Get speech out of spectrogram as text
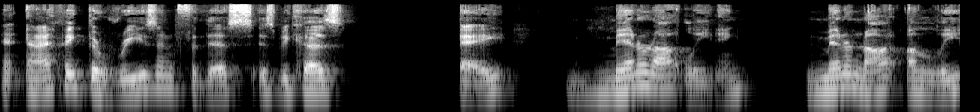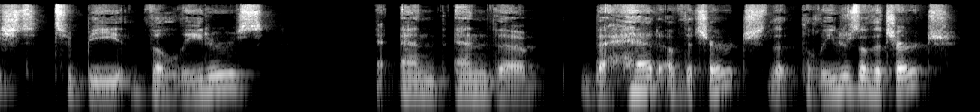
And, I think the reason for this is because A, men are not leading, men are not unleashed to be the leaders and and the the head of the church the, the leaders of the church.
